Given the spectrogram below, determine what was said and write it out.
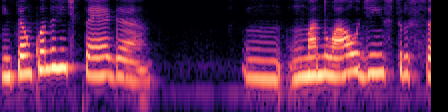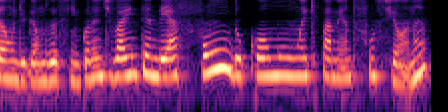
Então, quando a gente pega um, um, manual de instrução, digamos assim, quando a gente vai entender a fundo como um equipamento funciona,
